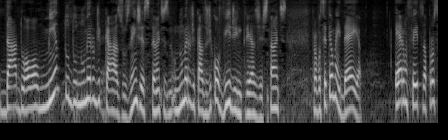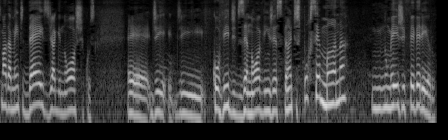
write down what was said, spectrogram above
dado ao aumento do número de casos em gestantes, o número de casos de Covid entre as gestantes, para você ter uma ideia, eram feitos aproximadamente 10 diagnósticos é, de, de Covid-19 em gestantes por semana no mês de fevereiro.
